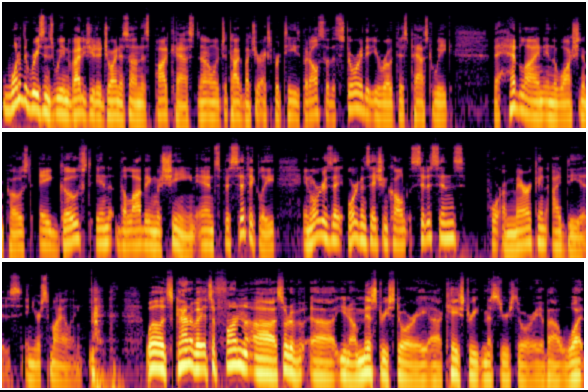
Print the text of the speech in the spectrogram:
One of the reasons we invited you to join us on this podcast, not only to talk about your expertise, but also the story that you wrote this past week, the headline in the Washington Post: "A Ghost in the Lobbying Machine," and specifically an organiza- organization called Citizens for American Ideas, and you're smiling. well, it's kind of a it's a fun uh, sort of uh, you know mystery story, uh, K Street mystery story about what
